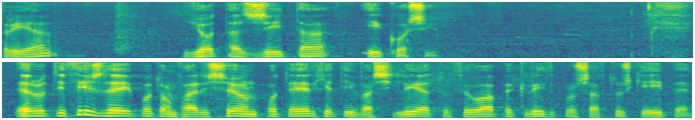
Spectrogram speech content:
923 Ιώτα Ζ 20 Ερωτηθείς δε υπό των Φαρισαίων πότε έρχεται η Βασιλεία του Θεού απεκρίθη προς αυτούς και είπε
